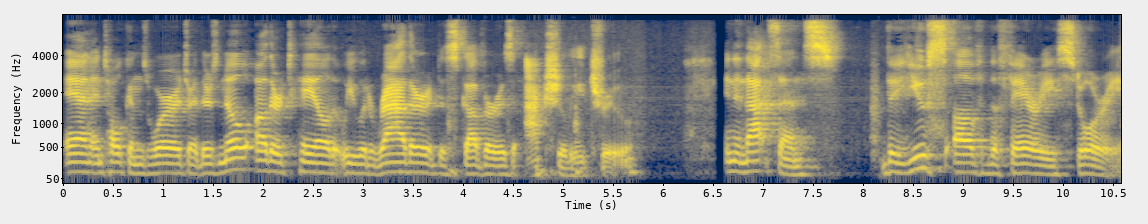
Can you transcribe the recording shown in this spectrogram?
And in Tolkien's words, right, there's no other tale that we would rather discover is actually true. And in that sense, the use of the fairy story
